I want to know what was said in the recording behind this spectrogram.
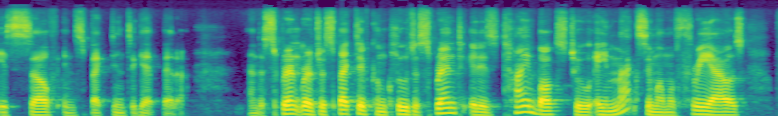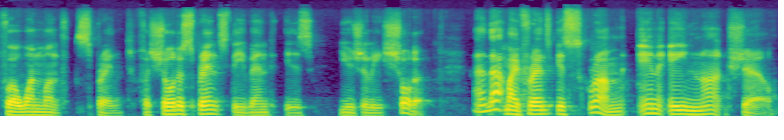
is self-inspecting to get better. And the sprint retrospective concludes a sprint. It is time boxed to a maximum of three hours for a one month sprint. For shorter sprints, the event is usually shorter. And that, my friends, is Scrum in a nutshell.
